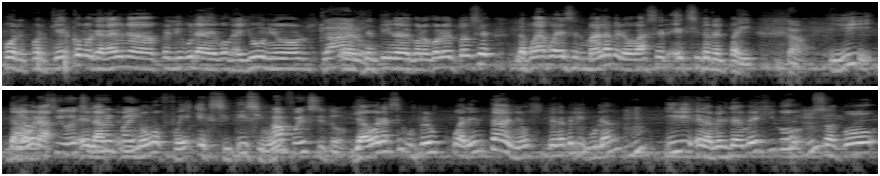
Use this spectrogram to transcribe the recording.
Por, porque es como que hagáis una película de Boca Juniors, Claro. en Argentina de Colo Colo. Entonces, la weá puede ser mala, pero va a ser éxito en el país. Claro. Y de ¿Y habrá ahora. sido éxito el- en el país? No, fue exitísimo. Ah, fue éxito. Y ahora se cumplieron 40 años de la película y el América de México sacó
